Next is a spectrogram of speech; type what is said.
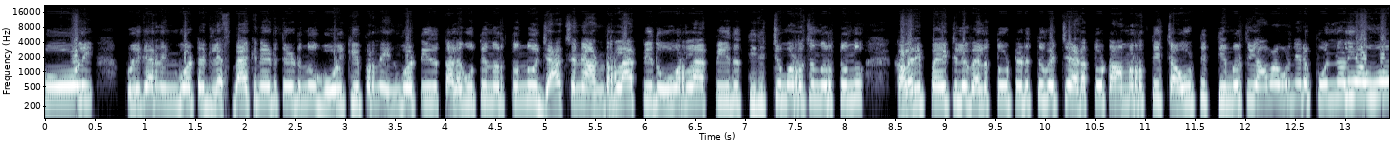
പോളി പുള്ളിക്കാരൻ ഇൻവേർട്ടഡ് ലെഫ്റ്റ് ബാക്കിനെ എടുത്തിടുന്നു. ഗോൾ കീപ്പറിനെ ഇൻവേർട്ട് ചെയ്ത് തലകുത്തി നിർത്തുന്നു. ജാക്സനെ അണ്ടർലാപ്പ് ചെയ്ത് ഓവർലാപ്പ് ചെയ്ത് തിരിച്ചു മറച്ചു നിർത്തുന്നു. കളരിപ്പയറ്റിൽ വലത്തോട്ട് എടുത്തു വെച്ച് ഇടത്തോട്ട് അമർത്തി ചവിട്ടി തിമിർത്തി. അവൻ പറഞ്ഞ പൊന്നളിയാവോ?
